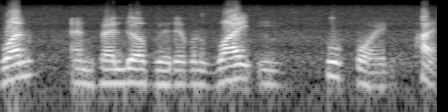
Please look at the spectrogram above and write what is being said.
1 and value of variable y is 2.5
